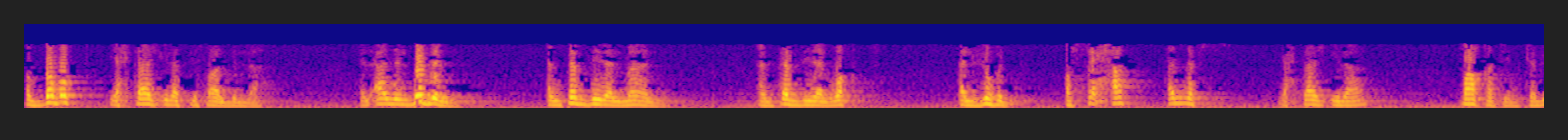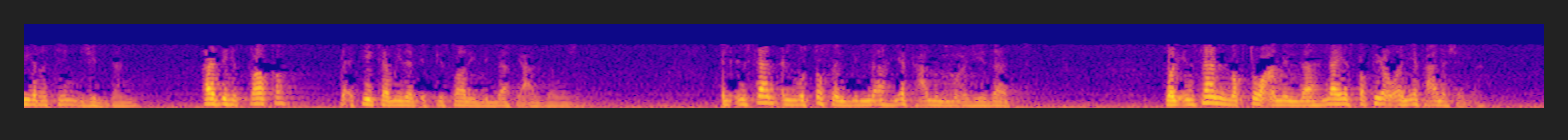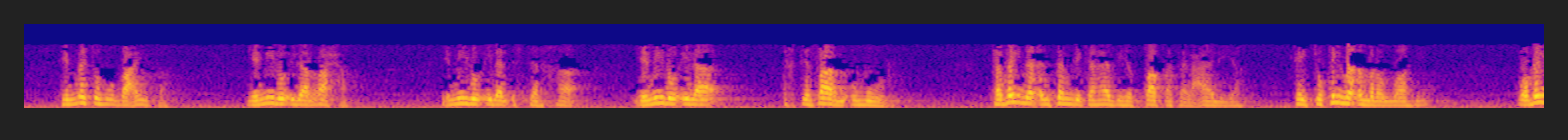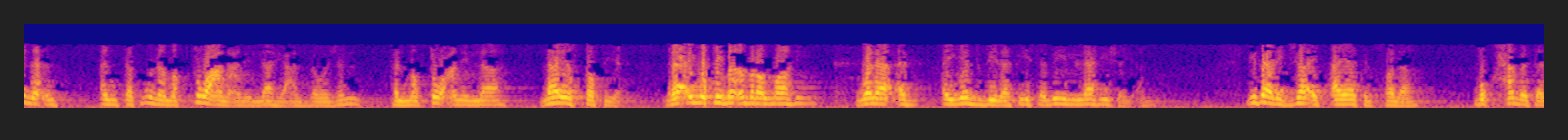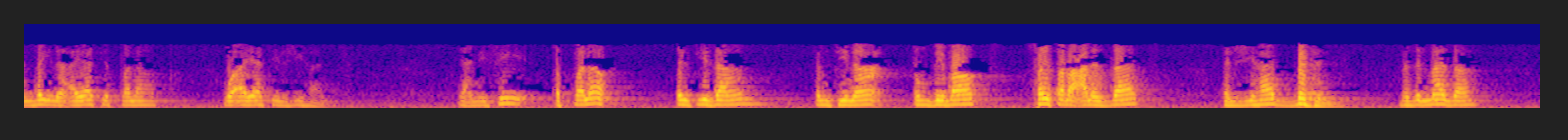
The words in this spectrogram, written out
الضبط يحتاج إلى اتصال بالله. الآن البذل أن تبذل المال أن تبذل الوقت الجهد الصحة النفس. يحتاج إلى طاقة كبيرة جدا. هذه الطاقة تأتيك من الاتصال بالله عز وجل. الإنسان المتصل بالله يفعل المعجزات. والإنسان المقطوع عن الله لا يستطيع أن يفعل شيئا. همته ضعيفة. يميل إلى الراحة. يميل إلى الاسترخاء يميل إلى اختصار الأمور. فبين أن تملك هذه الطاقة العالية كي تقيم أمر الله وبين أن تكون مقطوعا عن الله عز وجل فالمقطوع عن الله لا يستطيع لا أن يقيم أمر الله ولا أن يبذل في سبيل الله شيئا. لذلك جاءت آيات الصلاة مقحمة بين آيات الطلاق وآيات الجهاد. يعني في الطلاق التزام امتناع انضباط سيطرة على الذات الجهاد بذل. بذل ماذا؟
